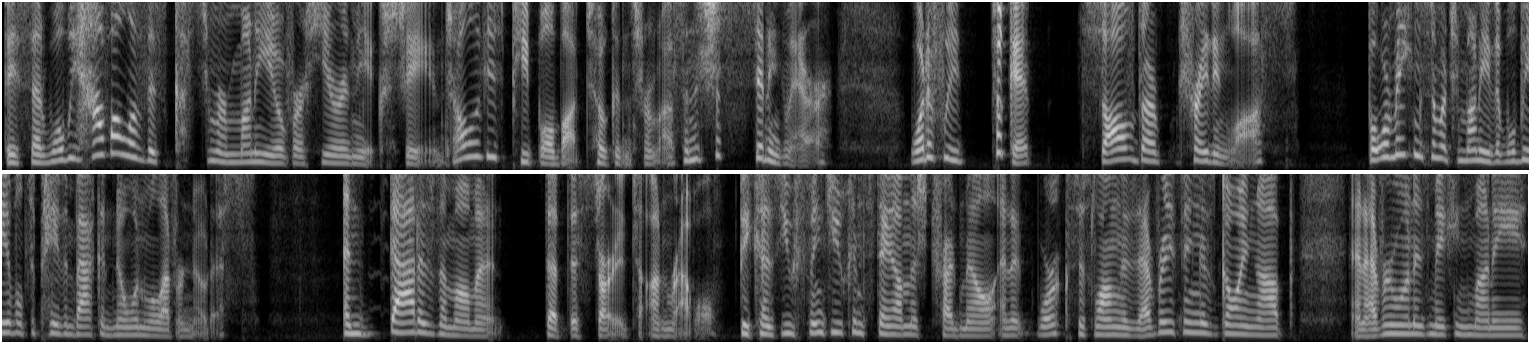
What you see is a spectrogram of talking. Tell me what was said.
they said, Well, we have all of this customer money over here in the exchange. All of these people bought tokens from us, and it's just sitting there. What if we took it, solved our trading loss, but we're making so much money that we'll be able to pay them back and no one will ever notice? And that is the moment that this started to unravel because you think you can stay on this treadmill and it works as long as everything is going up and everyone is making money.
